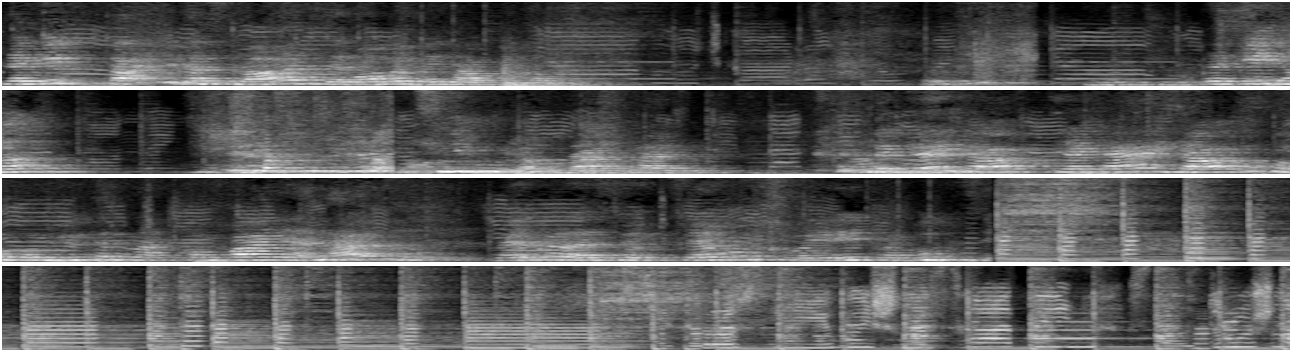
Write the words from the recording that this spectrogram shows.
Яких птахів називають зимовими яблуками? Який? Яка комп'ютерна компанія Apple вибрала цьому своєї продукції. Рослі вийшли з хати, став дружно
